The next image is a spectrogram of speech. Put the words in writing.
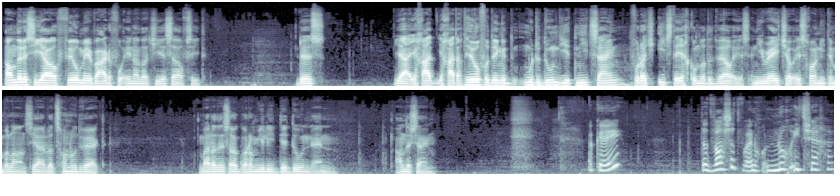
anderen zien jou veel meer waardevol in dan dat je jezelf ziet. Dus ja, je gaat, je gaat echt heel veel dingen moeten doen die het niet zijn. Voordat je iets tegenkomt dat het wel is. En die ratio is gewoon niet in balans. Ja, dat is gewoon hoe het werkt. Maar dat is ook waarom jullie dit doen en anders zijn. Oké. Dat was het. Wil je nog, nog iets zeggen?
